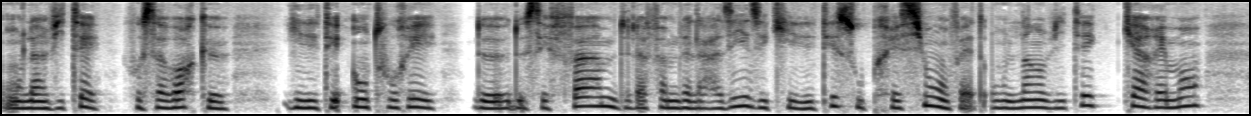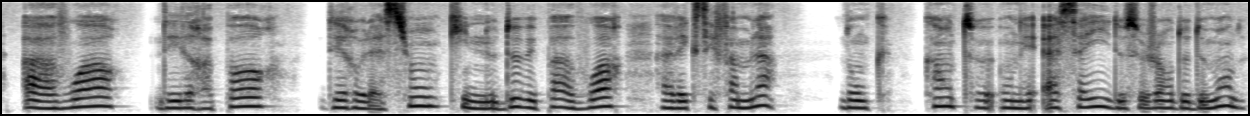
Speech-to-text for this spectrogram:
on l'invitait. Il faut savoir que il était entouré de, de ses femmes, de la femme d'Al-Aziz et qu'il était sous pression en fait. On l'invitait carrément à avoir des rapports des relations qu'il ne devait pas avoir avec ces femmes-là. Donc, quand euh, on est assailli de ce genre de demande,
